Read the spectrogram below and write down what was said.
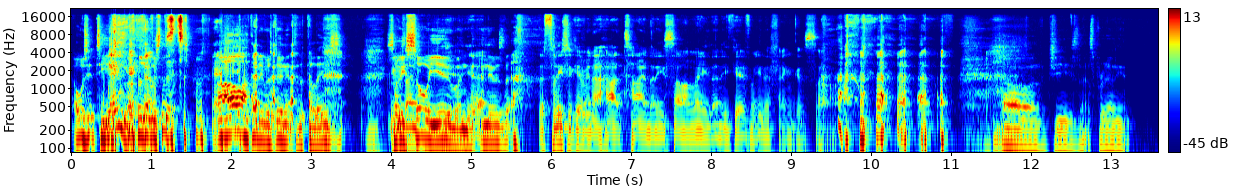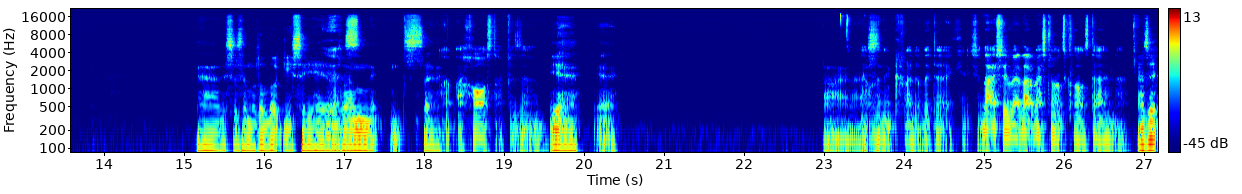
Oh, was it to you? I thought it was to, oh, I thought he was doing it to the police. So he was saw you, and, yeah. and he was. The police were giving a hard time. Then he saw me. Then he gave me the fingers. So oh, jeez, that's brilliant. Yeah, this is another look you see here as Yes. well. It's, uh, a horse, I presume. yeah, yeah. Ah, That was an incredibly dirty kitchen. That actually, that restaurant's closed down now. Has it?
